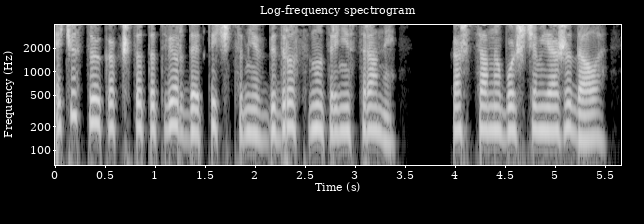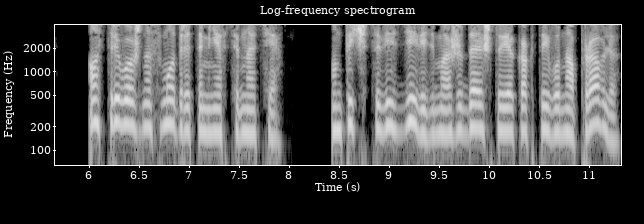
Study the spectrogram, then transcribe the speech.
Я чувствую, как что-то твердое тычется мне в бедро с внутренней стороны. Кажется, оно больше, чем я ожидала. Он встревоженно смотрит на меня в темноте. Он тычется везде, видимо, ожидая, что я как-то его направлю.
